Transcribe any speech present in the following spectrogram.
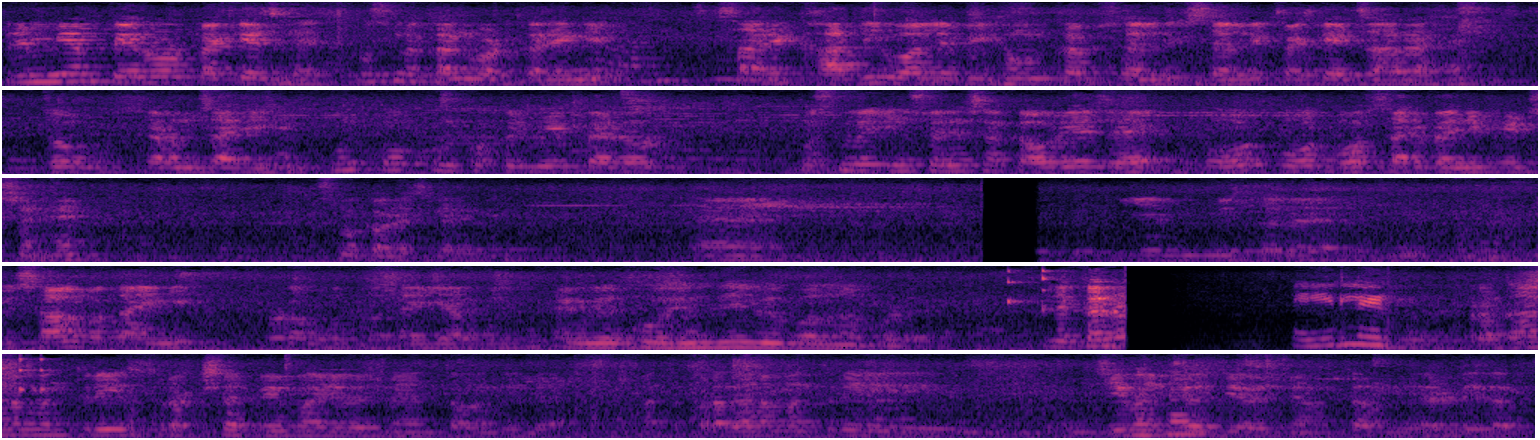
प्रीमियम पेरोल पैकेज है उसमें कन्वर्ट करेंगे सारे खादी वाले भी हैं उनका भी सैलरी सैलरी पैकेज आ रहा है जो कर्मचारी हैं उनको उनको प्रीमियम पेरोल उसमें इंश्योरेंस का कवरेज है और और बहुत सारे बेनिफिट्स हैं उसमें कवरेज करेंगे अ, ये मिस्टर विशाल बताएंगे थोड़ा बहुत बताइए आप इनको हिंदी में बोलना पड़ेगा नहीं, कन्नड़ ಇಲ್ಲಿ ಪ್ರಧಾನಮಂತ್ರಿ ಸುರಕ್ಷಾ ಬಿಮಾ ಯೋಜನೆ ಅಂತ ಒಂದಿದೆ ಮತ್ತು ಪ್ರಧಾನಮಂತ್ರಿ ಜೀವನ್ ಜ್ಯೋತಿ ಯೋಜನೆ ಅಂತ ಒಂದು ಎರಡು ಇದಾವೆ.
